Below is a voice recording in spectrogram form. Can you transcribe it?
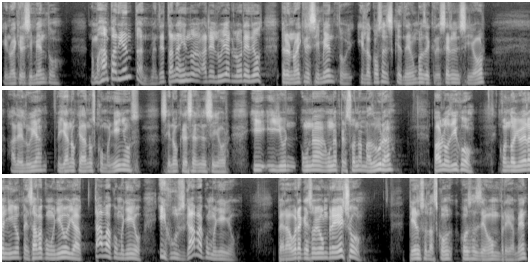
y no hay crecimiento. Nomás aparentan, están haciendo aleluya, gloria a Dios, pero no hay crecimiento. Y la cosa es que debemos de crecer en el Señor, aleluya, y ya no quedarnos como niños, sino crecer en el Señor. Y, y un- una, una persona madura, Pablo dijo, cuando yo era niño pensaba como niño y actuaba como niño y juzgaba como niño. Pero ahora que soy hombre hecho, pienso las co- cosas de hombre, amén.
